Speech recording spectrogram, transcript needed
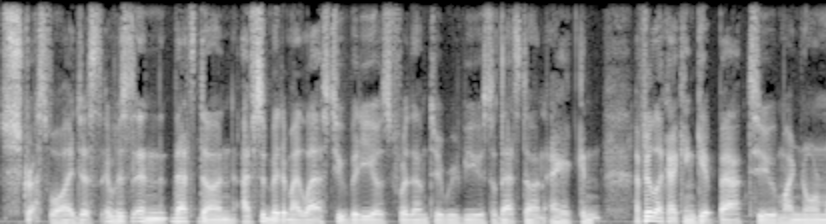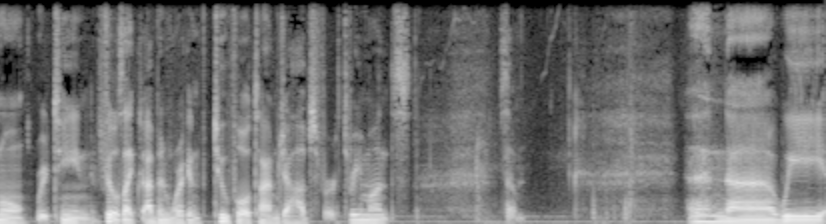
stressful. I just it was and that's done. I've submitted my last two videos for them to review, so that's done. I can I feel like I can get back to my normal routine. It feels like I've been working two full time jobs for three months. So and uh, we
